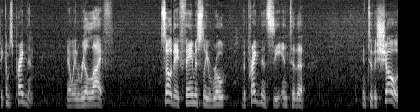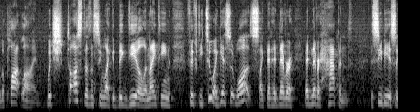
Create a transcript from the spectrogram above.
becomes pregnant, you know, in real life. So they famously wrote the pregnancy into the into the show, the plot line, which to us doesn't seem like a big deal. In 1952, I guess it was like that had never had never happened. The CBS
